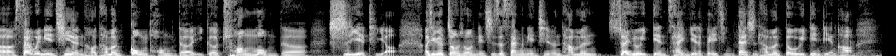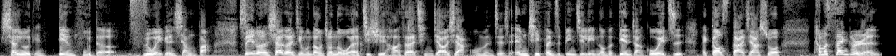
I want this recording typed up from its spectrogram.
呃，三位年轻人哈，他们共同的一个创梦的事业体哦，而且一个重要重点是，这三个年轻人他们虽然有一点餐饮业的背景，但是他们都有一点点哈，想有点颠覆的思维跟想法。所以呢，下一段节目当中呢，我要继续哈，再来请教一下我们这是 M 七分子冰激凌的我们的店长郭威志，来告诉大家说，他们三个人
